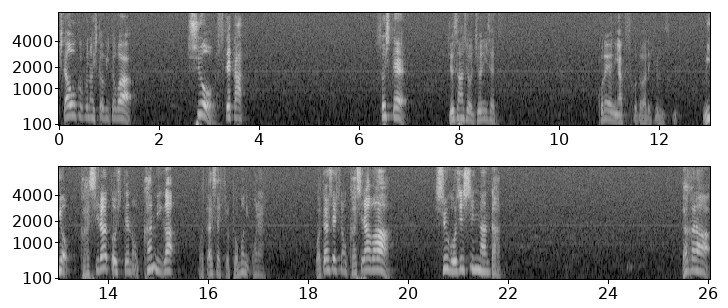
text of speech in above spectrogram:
北王国の人々は主を捨てたそして13章12節このように訳すことができるんです、見よ頭としての神が私たちと共におられる。私たちの頭は主ご自身なんだ。だから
